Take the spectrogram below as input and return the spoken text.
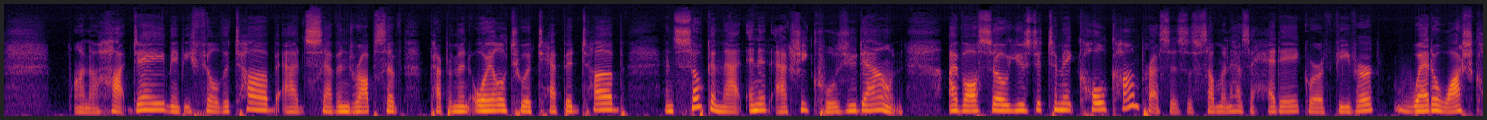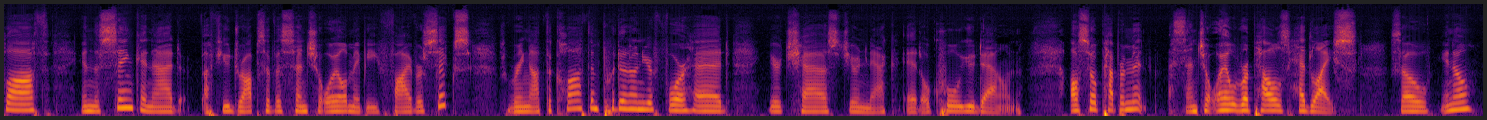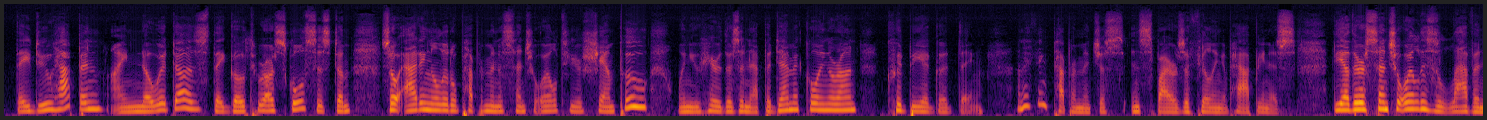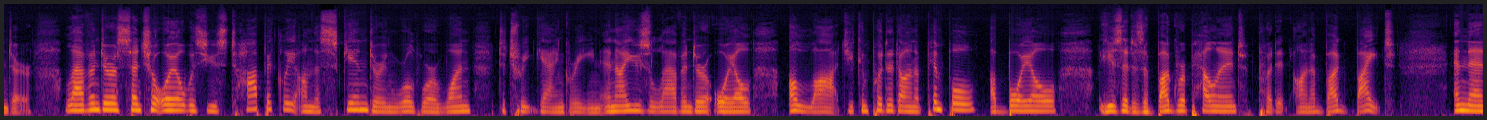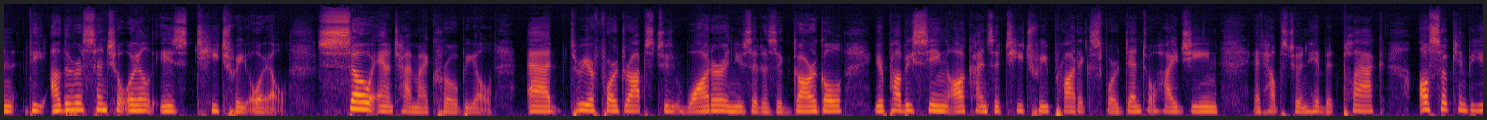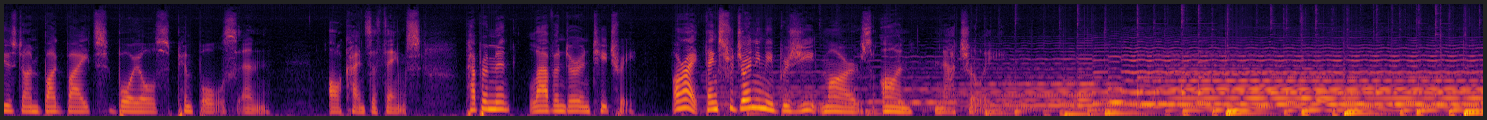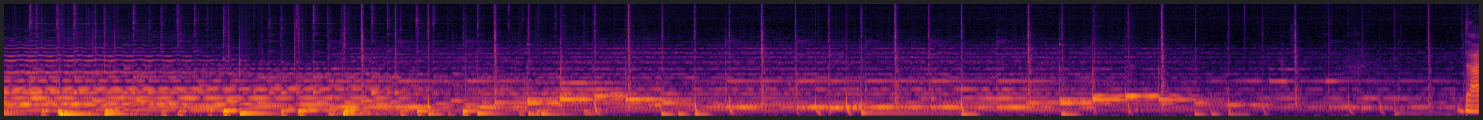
on a hot day, maybe fill the tub, add seven drops of peppermint oil to a tepid tub, and soak in that, and it actually cools you down. I've also used it to make cold compresses if someone has a headache or a fever. Wet a washcloth in the sink and add a few drops of essential oil, maybe five or six. Bring out the cloth and put it on your forehead, your chest, your neck. It'll cool you down. Also, peppermint essential oil repels head lice. So, you know, they do happen. I know it does. They go through our school system. So, adding a little peppermint essential oil to your shampoo when you hear there's an epidemic going around could be a good thing. And I think peppermint just inspires a feeling of happiness. The other essential oil is lavender. Lavender essential oil was used topically on the skin during World War I to treat gangrene. And I use lavender oil a lot. You can put it on a pimple, a boil, use it as a bug repellent, put it on a bug bite. And then the other essential oil is tea tree oil. So antimicrobial. Add three or four drops to water and use it as a gargle. You're probably seeing all kinds of tea tree products for dental hygiene. It helps to inhibit plaque. Also can be used on bug bites, boils, pimples, and all kinds of things. Peppermint, lavender, and tea tree. All right, thanks for joining me, Brigitte Mars, on Naturally.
